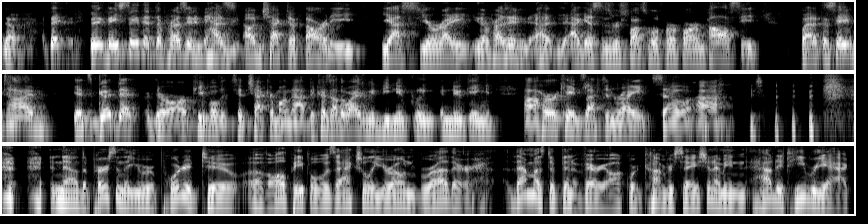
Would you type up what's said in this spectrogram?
you know they, they say that the president has unchecked authority. Yes, you're right. The president, uh, I guess, is responsible for foreign policy. But at the same time, it's good that there are people to, to check him on that because otherwise we'd be nuking, nuking uh, hurricanes left and right. So uh, now the person that you reported to, of all people, was actually your own brother. That must have been a very awkward conversation. I mean, how did he react?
